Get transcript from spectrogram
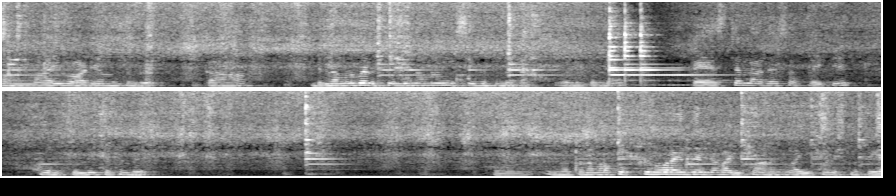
നന്നായി വാടി വന്നിട്ടുണ്ട്. കാണാം. ഇതിൽ നമ്മൾ വെളുത്തുള്ളി നമ്മൾ മിക്സ് ചെയ്തിട്ടുണ്ട് കേട്ടോ. വെളുത്തുള്ളി പേസ്റ്റ് അല്ലാതെ സെപ്പറേറ്റ് വെളുത്തുള്ളി ഇട്ടിട്ടുണ്ട്. അപ്പോൾ ഇന്നത്തെ നമ്മുടെ കുക്ക് എന്ന് പറയുന്നത് എന്റെ വൈഫാണ് വൈഫ് വിഷ്ണുപ്രിയ.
